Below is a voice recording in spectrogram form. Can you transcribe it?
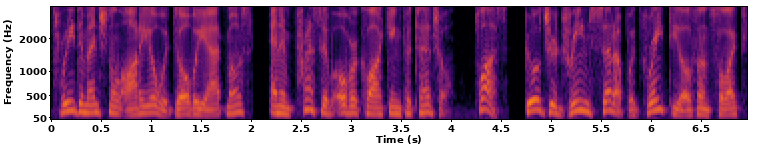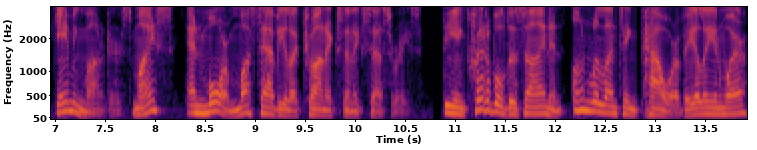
three dimensional audio with Dolby Atmos, and impressive overclocking potential. Plus, build your dream setup with great deals on select gaming monitors, mice, and more must have electronics and accessories. The incredible design and unrelenting power of Alienware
